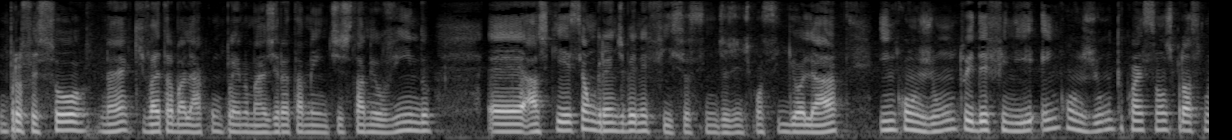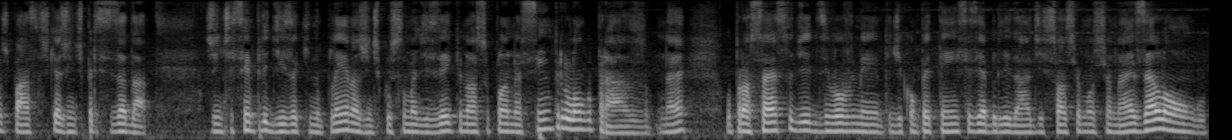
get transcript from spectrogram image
um professor, né, que vai trabalhar com o pleno mais diretamente, está me ouvindo. É, acho que esse é um grande benefício, assim, de a gente conseguir olhar em conjunto e definir em conjunto quais são os próximos passos que a gente precisa dar. A gente sempre diz aqui no pleno, a gente costuma dizer que o nosso plano é sempre o longo prazo, né? O processo de desenvolvimento de competências e habilidades socioemocionais é longo.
